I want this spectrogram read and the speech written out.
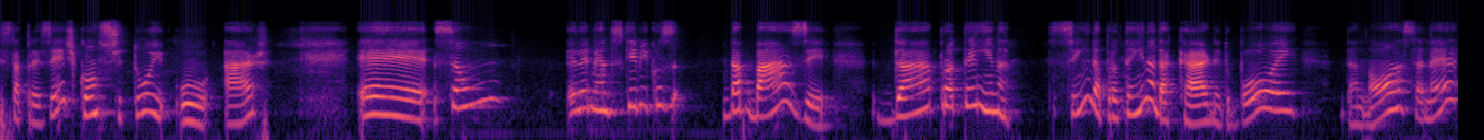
Está presente, constitui o ar. É, são elementos químicos da base da proteína, sim, da proteína da carne do boi, da nossa, né?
